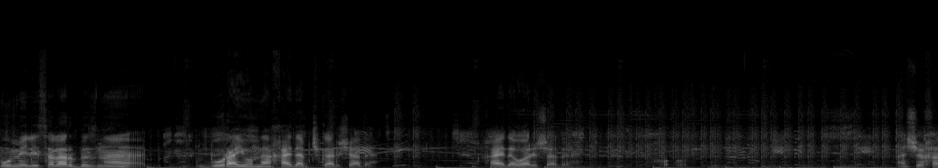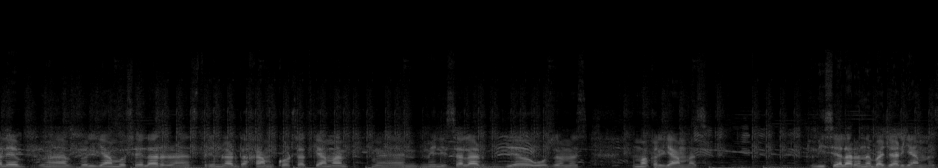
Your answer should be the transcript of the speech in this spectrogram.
bu melisalar bizni bu rayondan haydab chiqarishadi. Haydab yuborishadi. Shu hali e, bilgan bo'lsanglar e, streamlarda ham ko'rsatganman e, melisalarga o'zimiz nima qilganmiz? Missiyalarini bajarganmiz.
